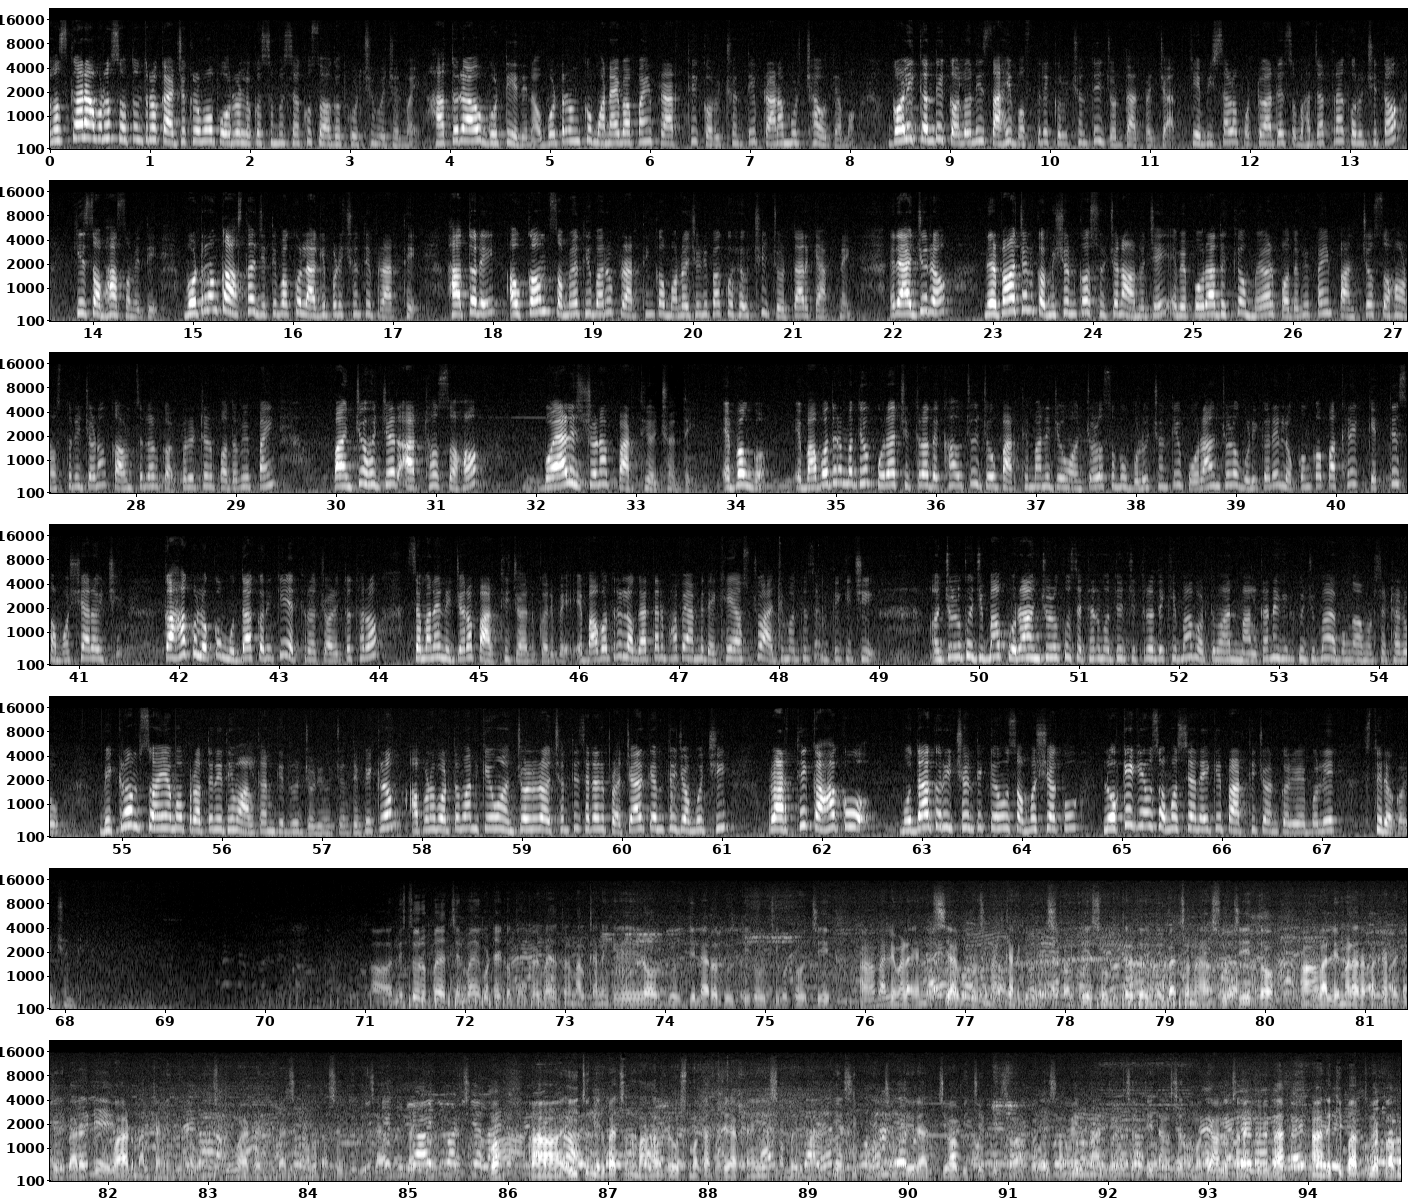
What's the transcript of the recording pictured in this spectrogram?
নমস্কার আমার স্বতন্ত্র কার্যক্রম পৌর লোক সমস্যাকে স্বাগত করছি মু চিন্ময় হাতরে আউ গোটিয়ে দিন ভোটরঙ্কু মনাইবা পাই প্রার্থী করুছেন প্রাণমূর্ছা উদ্যম গলিকন্দি কলোনি সাহি বস্তিরে করছেন জোরদার প্রচার কিয়ে বিশাল পটুয়ারে শোভাযাত্রা করুছি তো কিয়ে সভা সমিতি ভোটরঙ্ক আস্থা জিতবাক লাগি পড়ছেন প্রার্থী হাতরে আউ কম সময় থিবারু প্রার্থীঙ্ক মন জিণবাক হেউছি জোরদার ক্যাম্পেনিং রাজ্যর নির্বাচন কমিশনଙ୍କ ସୂଚନା ଅନୁଯାୟୀ ଏବେ ପୌରାଧ୍ୟକ୍ଷ ମେୟର ପଦବୀ ପାଇଁ ପାଞ୍ଚଶହ ଅଣସ୍ତରୀ ଜଣ କାଉନସିଲର କର୍ପୋରେଟର ପଦବୀ ପାଇଁ ପାଞ୍ଚ ହଜାର ଆଠଶହ ବୟାଳିଶ ଜଣ ପ୍ରାର୍ଥୀ ଅଛନ୍ତି ଏବଂ ଏ ବାବଦରେ ମଧ୍ୟ ପୁରା ଚିତ୍ର ଦେଖାଉଛୁ ଯେଉଁ ପ୍ରାର୍ଥୀମାନେ ଯେଉଁ ଅଞ୍ଚଳ ସବୁ ବୁଲୁଛନ୍ତି ପୌରାଞ୍ଚଳ ଗୁଡ଼ିକରେ ଲୋକଙ୍କ ପାଖରେ କେତେ ସମସ୍ୟା ରହିଛି କାହାକୁ ଲୋକ ମୁଦା କରିକି ଏଥର ଚଳିତ ଥର ସେମାନେ ନିଜର ପ୍ରାର୍ଥୀ ଚୟନ କରିବେ ଏ ବାବଦରେ ଲଗାତାର ଭାବେ ଆମେ ଦେଖେଇ ଆସୁଛୁ ଆଜି ମଧ୍ୟ ସେମିତି କିଛି ଅଞ୍ଚଳକୁ ଯିବା ପୌରାଞ୍ଚଳକୁ ସେଠାରେ ମଧ୍ୟ ଚିତ୍ର ଦେଖିବା ବର୍ତ୍ତମାନ ମାଲକାନଗିରିକୁ ଯିବା ଏବଂ ଆମର ସେଠାରୁ বিক্রম স্বয়ং আমার প্রতিনিধি মালকানগি যোড়ি হচ্ছেন বিক্রম আপনার বর্তমান কেউ অঞ্চলের অনেক সেটার প্রচার কেমতি জমুছি প্রার্থী কাহকু মুদা করেছেন কেউ সমস্যাকে লোকে কেউ সমস্যা নেই প্রার্থী চয়ন করবে বলে স্থির করেছেন निश्चित रूपमा गोटा जाने मालकानगिर जुट्छ गएछ बाले एनएसी आउँछ हौ माल्किरी म्युनिसिपालिट्टी सबै भित्र जुन निर्वाचन आउँछ त बालेमेार पार्ड मालकानगिरी र उन्नाइस वार्ड निर्वाचन हेर्नुसहित दुई चार निर्वाचन निर्वाचन हे यो निर्वाचन उष्मता भाइवाई समीर महाधि आसि राज्य विजेपि सभापति समीर महाधि आलोचना देखिपाउँ कम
